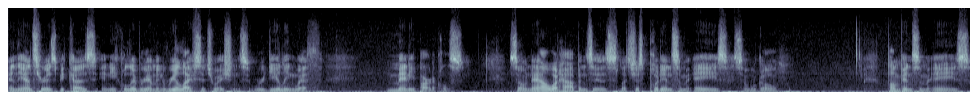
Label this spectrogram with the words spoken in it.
And the answer is because in equilibrium, in real life situations, we're dealing with many particles. So now what happens is, let's just put in some A's. So we'll go pump in some A's.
